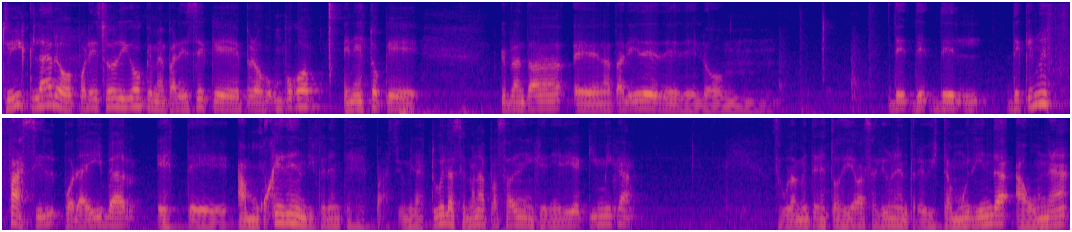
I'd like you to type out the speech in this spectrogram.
Sí, claro, por eso digo que me parece que, pero un poco en esto que, que plantaba eh, Natalie de, lo... De, de, que no es fácil por ahí ver este, a mujeres en diferentes espacios. Mira, estuve la semana pasada en Ingeniería Química seguramente en estos días va a salir una entrevista muy linda a una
